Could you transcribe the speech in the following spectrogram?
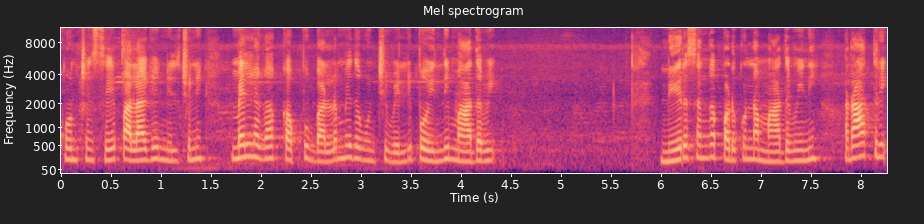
కొంచెం సేపు అలాగే నిల్చుని మెల్లగా కప్పు బల్ల మీద ఉంచి వెళ్ళిపోయింది మాధవి. నీరసంగా పడుకున్న మాధవిని రాత్రి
